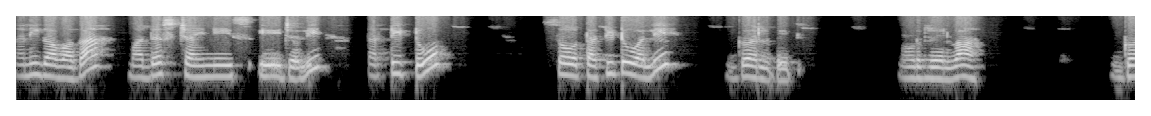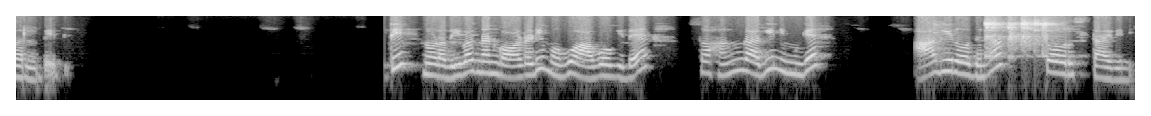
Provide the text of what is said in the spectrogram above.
ನನಗವಾಗ ಮದರ್ಸ್ ಚೈನೀಸ್ ಏಜ್ ಅಲ್ಲಿ thirty two so thirty two ಅಲ್ಲಿ ಗರ್ಲ್ ಬೇಬಿ. ನೋಡಿದ್ರಿ ಅಲ್ವಾ? Girl baby. ನೋಡೋದು, ಇವಾಗ ನನ್ಗೆ ಆಲ್ರೆಡಿ ಮಗು ಆಗೋಗಿದೆ. ಸೊ ಹಂಗಾಗಿ ನಿಮ್ಗೆ ಆಗಿರೋದನ್ನ ತೋರಿಸ್ತಾ ಇದ್ದೀನಿ.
